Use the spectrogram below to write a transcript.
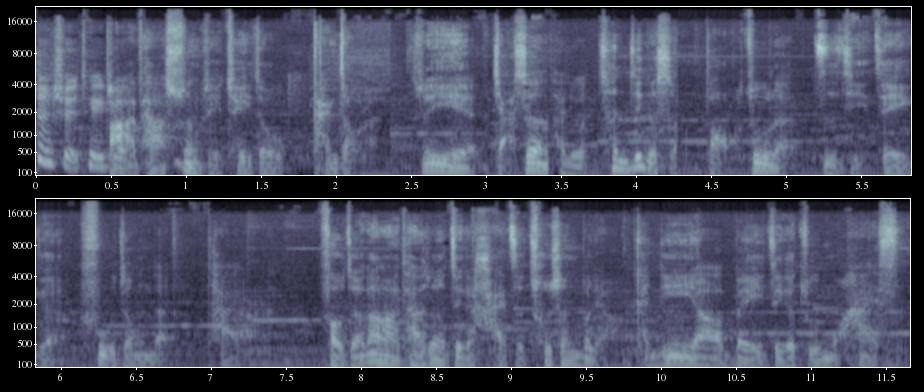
顺水推舟，把他顺水推舟赶走了。所以假设他就趁这个时候保住了自己这个腹中的胎儿。否则的话，他说这个孩子出生不了，肯定要被这个祖母害死的。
